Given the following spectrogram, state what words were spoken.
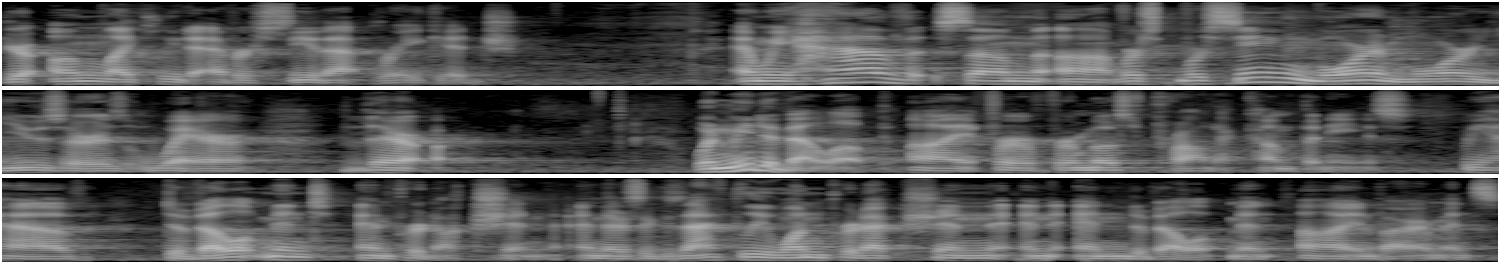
you're unlikely to ever see that breakage. And we have some, uh, we're, we're seeing more and more users where there, when we develop uh, for, for most product companies, we have development and production. And there's exactly one production and end development uh, environments.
